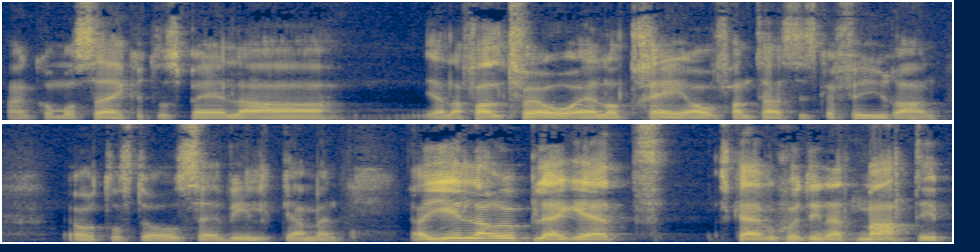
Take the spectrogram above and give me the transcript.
Han kommer säkert att spela i alla fall två eller tre av fantastiska fyran. Återstår att se vilka men jag gillar upplägget. Ska även skjuta in att Matip,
